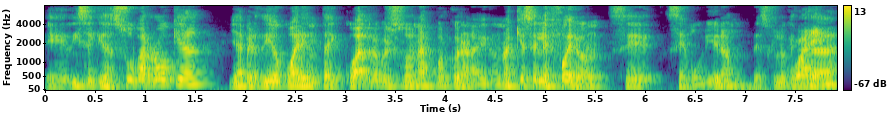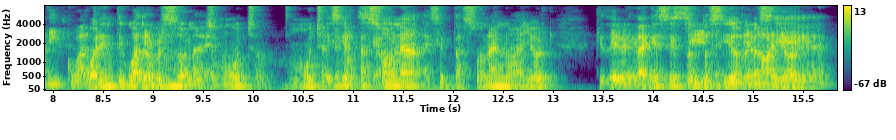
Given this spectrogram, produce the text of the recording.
eh, dice que en su parroquia ya ha perdido 44 personas por coronavirus. No es que se le fueron, se, se murieron. Eso es lo que 44, 44 personas, es mucho, mucho. Hay ciertas zonas, hay ciertas zonas en Nueva York que de verdad que es cierto, esto ha sido, pero Nueva York,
